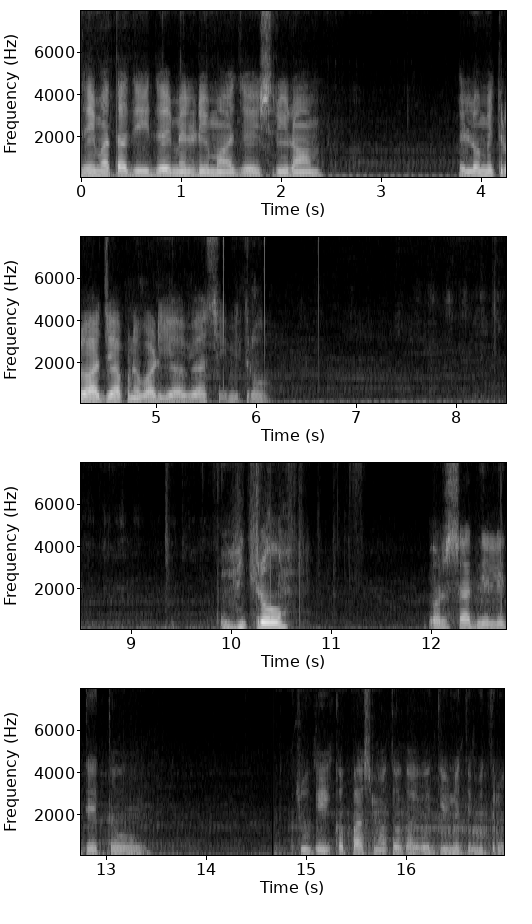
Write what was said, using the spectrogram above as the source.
જય માતાજી, જય મેલડીમાં, જય શ્રી રામ હેલો મિત્રો, આજે આપણે વાડીએ આવ્યા છીએ મિત્રો. મિત્રો, વરસાદને લીધે તો શું કે, કપાસમાં તો કાંઈ વધ્યું નથી મિત્રો.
